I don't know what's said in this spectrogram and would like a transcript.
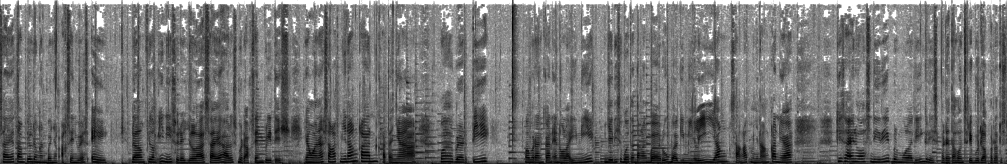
saya tampil dengan banyak aksen USA. Dalam film ini sudah jelas saya harus beraksen British, yang mana sangat menyenangkan, katanya. Wah, berarti memerankan Enola ini menjadi sebuah tantangan baru bagi Millie yang sangat menyenangkan ya. Kisah Enola sendiri bermula di Inggris pada tahun 1884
